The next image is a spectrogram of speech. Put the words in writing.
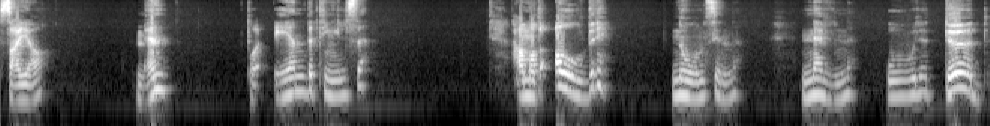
sa ja, men på én betingelse. Han måtte aldri noensinne nevne ordet død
